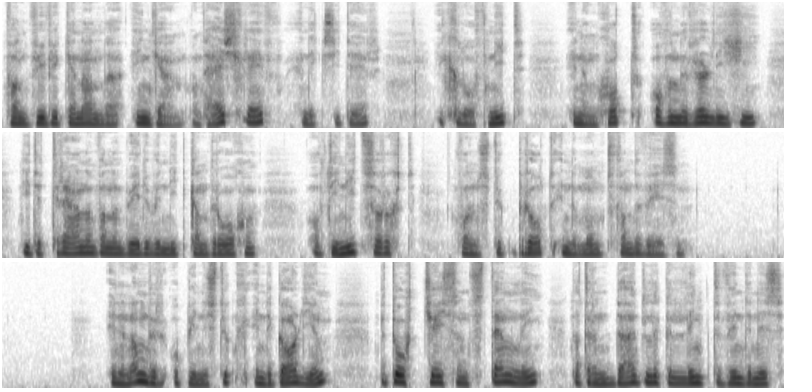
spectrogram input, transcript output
van Vivekananda ingaan, want hij schreef, en ik citeer: Ik geloof niet in een god of een religie die de tranen van een weduwe niet kan drogen of die niet zorgt voor een stuk brood in de mond van de wezen. In een ander opiniestuk in The Guardian betoogt Jason Stanley dat er een duidelijke link te vinden is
